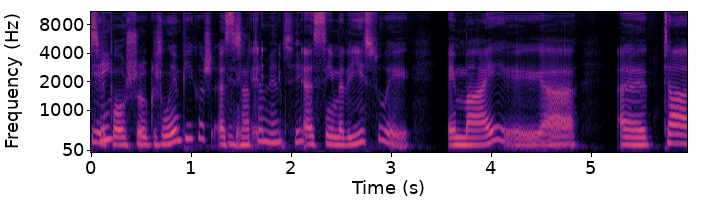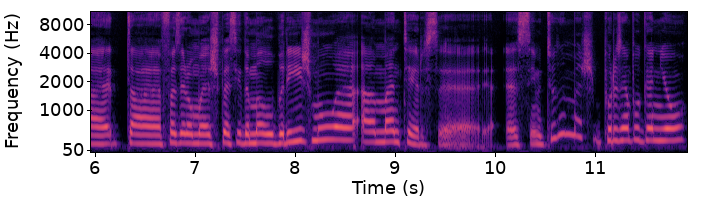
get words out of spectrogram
a ir para os Jogos Olímpicos. Assim, Exatamente, sim. Acima disso, é, é mãe, está uh, tá a fazer uma espécie de malabarismo a, a manter-se acima de tudo, mas, por exemplo, ganhou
